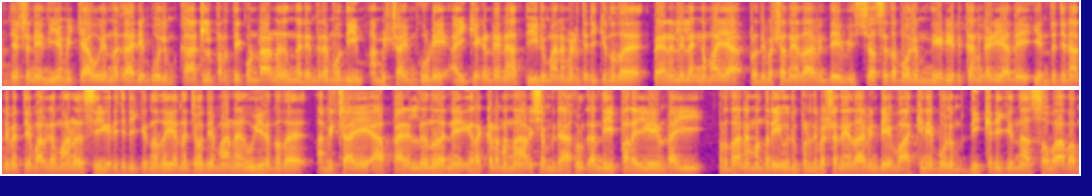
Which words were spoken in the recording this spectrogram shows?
അധ്യക്ഷനെ നിയമിക്കാവൂ എന്ന കാര്യം പോലും കാറ്റിൽ പറത്തിക്കൊണ്ടാണ് നരേന്ദ്രമോദിയും അമിത്ഷായും കൂടെ ഐക്യകണ്ഠേന തീരുമാനമെടുത്തിരിക്കുന്നത്. പാനലിൽ അംഗമായ പ്രതിപക്ഷ നേതാവിന്റെ വിശ്വാസ്യത പോലും നേടിയെടുക്കാൻ കഴിയാതെ എന്ത് ജനാധിപത്യ മാർഗമാണ് സ്വീകരിച്ചിരിക്കുന്നത് എന്ന ചോദ്യമാണ് ഉയരുന്നത്. അമിത്ഷായെ ആ പാനലിൽ നിന്ന് തന്നെ ഇറക്കണമെന്ന ആവശ്യം രാഹുൽ ഗാന്ധി പറയുകയുണ്ടായി. പ്രധാനമന്ത്രി ഒരു പ്രതിപക്ഷ നേതാവിന്റെ വാക്കിനെ പോലും ധിക്കരിക്കുന്ന സ്വഭാവം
